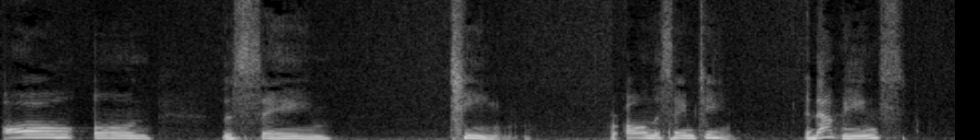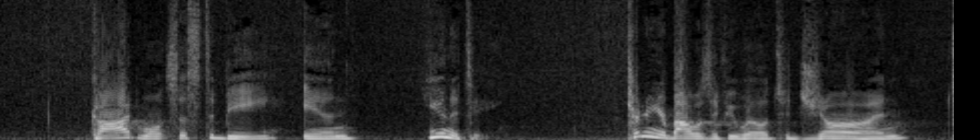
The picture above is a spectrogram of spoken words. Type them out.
all on the same team. We're all on the same team. And that means God wants us to be in unity. Turn in your Bibles, if you will, to John. I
